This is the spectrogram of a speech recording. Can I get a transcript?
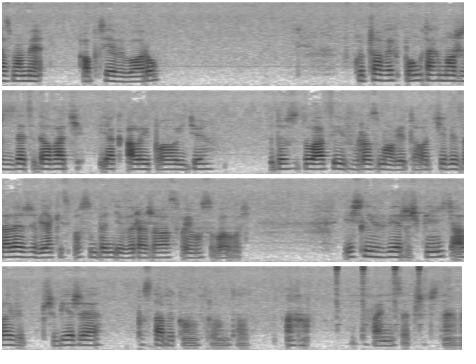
Teraz mamy opcję wyboru. W kluczowych punktach możesz zdecydować, jak Aloy pójdzie do sytuacji w rozmowie. To od Ciebie zależy, w jaki sposób będzie wyrażała swoją osobowość. Jeśli wybierzesz pięść, Aloy wy- przybierze postawy konfrontacji. Aha, to fajnie sobie przeczytałem.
